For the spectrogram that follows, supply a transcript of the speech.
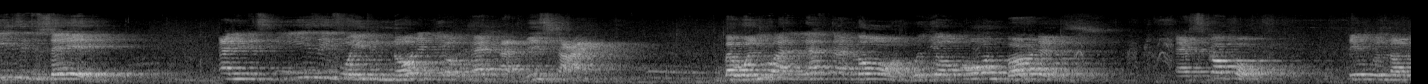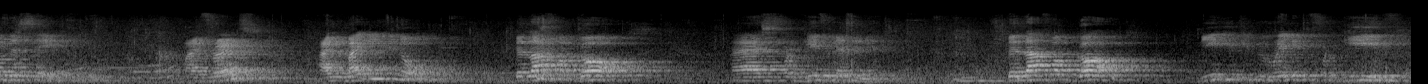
easy to say. And it is easy for you to nod in your head at this time. But when you are left alone with your own burdens as couples, things will not be the same. My friends, I invite you to know the love of God has forgiveness in it. The love of God needs you to be ready to forgive.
